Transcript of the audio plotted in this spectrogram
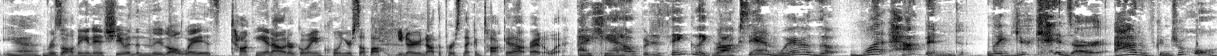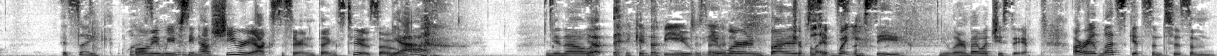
Yeah. resolving an issue, and then the adult way is talking it out or going and cooling yourself off. if You know, you're not the person that can talk it out right away. I can't help but to think, like Roxanne, where the what happened? Like your kids are out of control. It's like, what Well, I mean, we've on? seen how she reacts to certain things too. So Yeah. you know, Yep. It could be you, just you a learn by triplets. what you see. You learn by what you see. All right, let's get some to some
